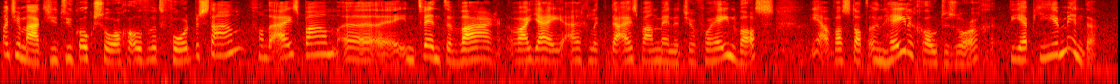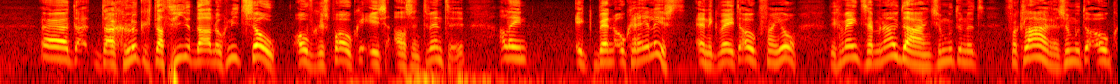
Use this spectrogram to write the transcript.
Want je maakt je natuurlijk ook zorgen over het voortbestaan van de ijsbaan. Uh, in Twente, waar, waar jij eigenlijk de ijsbaanmanager voorheen was, ja, was dat een hele grote zorg. Die heb je hier minder. Uh, daar gelukkig dat hier daar nog niet zo over gesproken is als in Twente. Alleen, ik ben ook realist. En ik weet ook van, joh, de gemeentes hebben een uitdaging. Ze moeten het verklaren. Ze moeten ook,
